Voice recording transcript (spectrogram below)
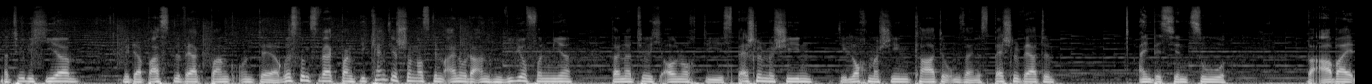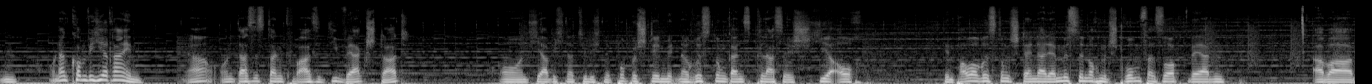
Natürlich hier mit der Bastelwerkbank und der Rüstungswerkbank. Die kennt ihr schon aus dem ein oder anderen Video von mir. Dann natürlich auch noch die Special Machine, die Lochmaschinenkarte, um seine Special-Werte ein bisschen zu bearbeiten. Und dann kommen wir hier rein. Ja, und das ist dann quasi die Werkstatt. Und hier habe ich natürlich eine Puppe stehen mit einer Rüstung, ganz klassisch. Hier auch den Power-Rüstungsständer. Der müsste noch mit Strom versorgt werden. Aber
